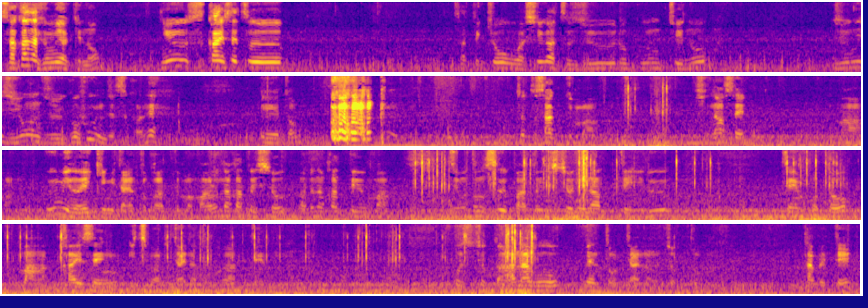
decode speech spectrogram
坂崎文明のニュース解説。さて今日は4月16日の12時45分ですかね。えーと ちょっとさっきまあ日生まあ海の駅みたいなとこあって、まあ、丸中と一緒丸中っていうまあ地元のスーパーと一緒になっている店舗とまあ海鮮市場みたいなとこがあってちょっと穴子弁当みたいなのちょっと食べて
